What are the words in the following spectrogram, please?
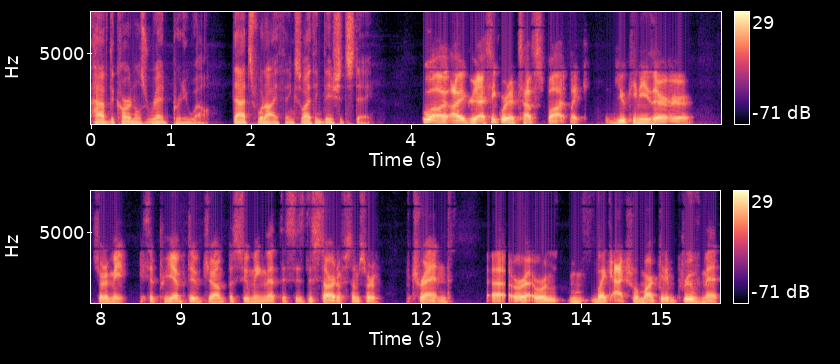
have the Cardinals read pretty well. That's what I think. So I think they should stay. Well, I agree. I think we're in a tough spot. Like you can either sort of make the preemptive jump, assuming that this is the start of some sort of trend uh, or, or like actual market improvement,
